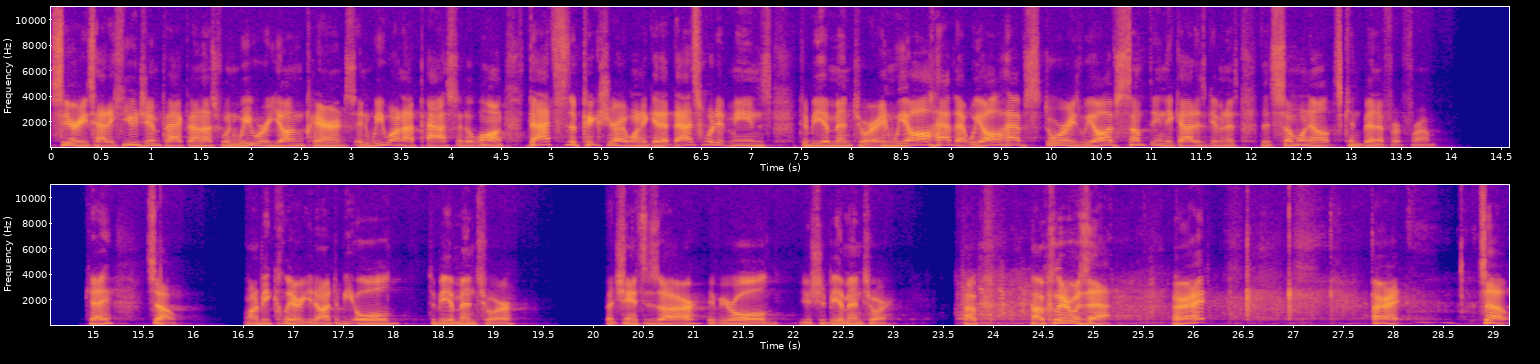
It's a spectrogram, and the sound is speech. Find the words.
series had a huge impact on us when we were young parents, and we want to pass it along. That's the picture I want to get at. That's what it means to be a mentor. And we all have that. We all have stories. We all have something that God has given us that someone else can benefit from. Okay? So, I want to be clear you don't have to be old to be a mentor, but chances are, if you're old, you should be a mentor. How, how clear was that? All right? All right. So,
